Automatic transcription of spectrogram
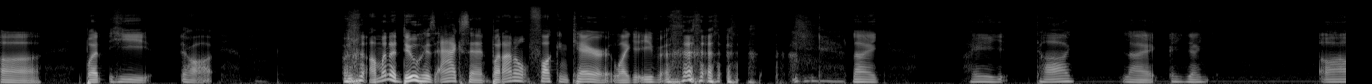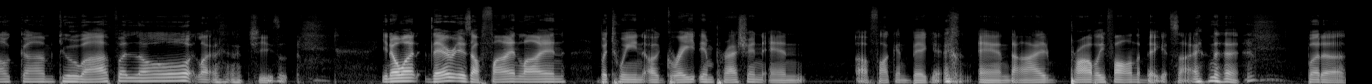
uh but he uh I'm gonna do his accent, but I don't fucking care. Like even like, hey, talk like, like, welcome to Buffalo. Like, Jesus. You know what? There is a fine line between a great impression and a fucking bigot, and I'd probably fall on the bigot side. but uh,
